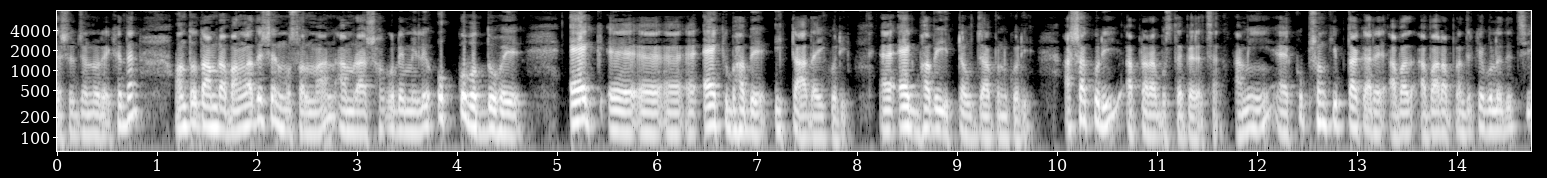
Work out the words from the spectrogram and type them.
দেশের জন্য রেখে দেন। অন্তত আমরা বাংলাদেশের মুসলমান, আমরা সকলে মিলে ঐক্যবদ্ধ হয়ে এক একভাবে ঈদটা আদায় করি একভাবে ঈদটা উদযাপন করি। আশা করি আপনারা বুঝতে পেরেছেন। আমি খুব সংক্ষিপ্ত আকারে আবার আবার আপনাদেরকে বলে দিচ্ছি,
